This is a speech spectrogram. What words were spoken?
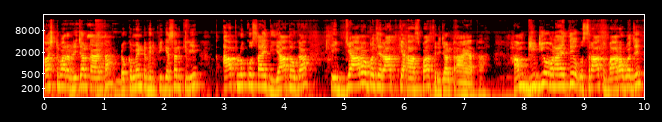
फ़र्स्ट बार रिज़ल्ट आया था डॉक्यूमेंट वेरिफिकेशन के लिए तो आप लोग को शायद याद होगा, ग्यारह बजे रात के आसपास रिज़ल्ट आया था। हम वीडियो बनाए थे, उस रात बारह बजे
